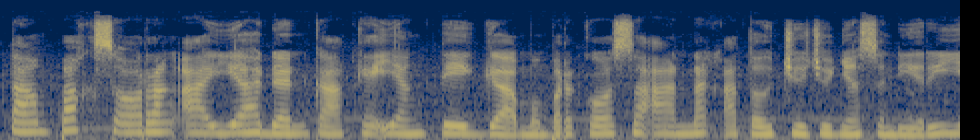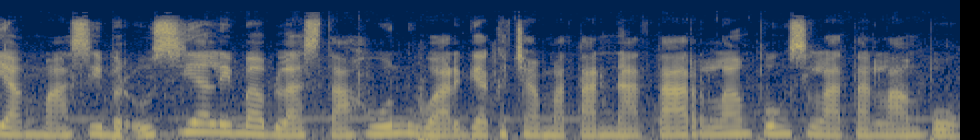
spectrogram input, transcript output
tampak seorang ayah dan kakek yang tega memperkosa anak atau cucunya sendiri yang masih berusia 15 tahun warga Kecamatan Natar, Lampung Selatan, Lampung.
